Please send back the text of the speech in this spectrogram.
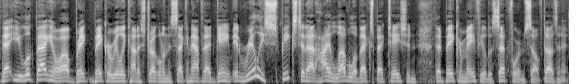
that you look back and go, well, Baker really kind of struggled in the second half of that game. It really speaks to that high level of expectation that Baker Mayfield has set for himself, doesn't it?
